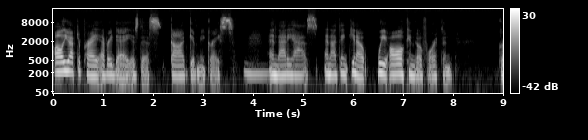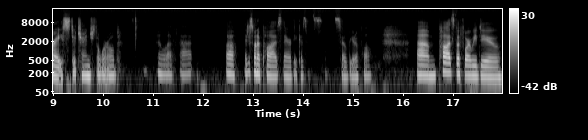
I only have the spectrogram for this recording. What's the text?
all you have to pray every day is this God, give me grace. Mm. And that He has. And I think, you know, we all can go forth and grace to change the world. I love that. Oh, I just want to pause there because it's so beautiful. Um, pause before we do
